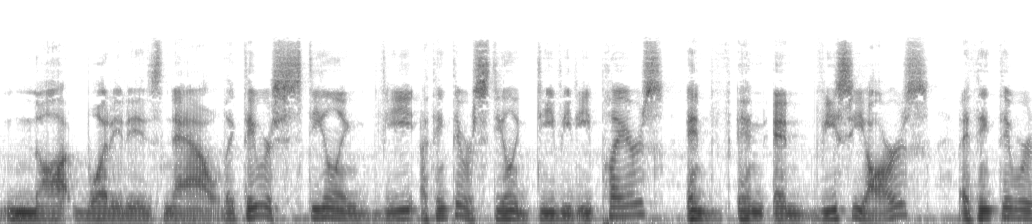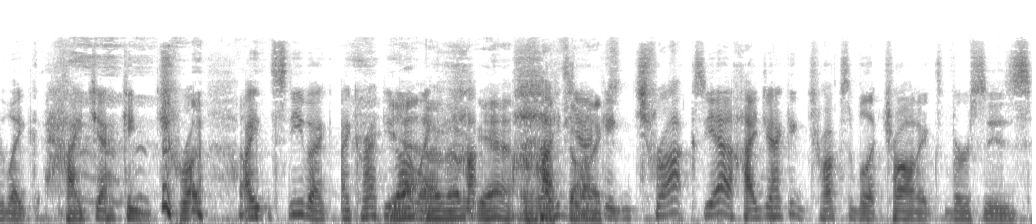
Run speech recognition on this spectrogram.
not what it is now. Like they were stealing V I think they were stealing DVD players and and, and VCRs. I think they were like hijacking truck. I Steve, I, I crap you Yeah, not like I remember- hi- yeah, hijacking trucks. Yeah, hijacking trucks of electronics versus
